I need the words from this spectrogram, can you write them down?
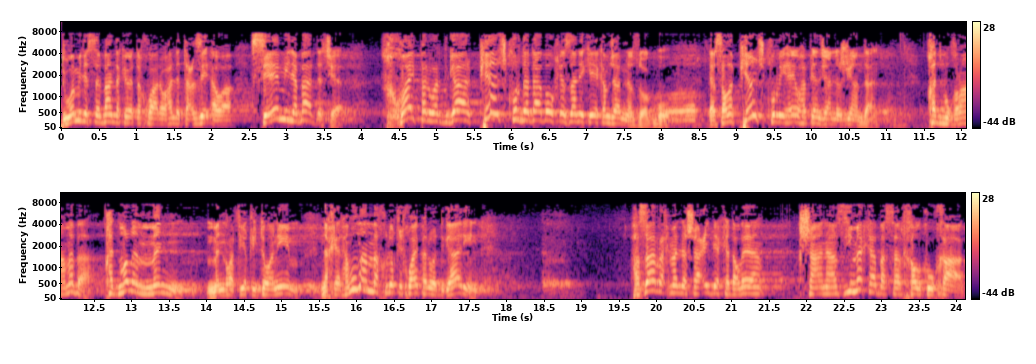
دووەمی لە سەربان دەکەوێتە خوارەوە هەر لە تەعزێ ئەوە سێمی لەبار دەچێ خوای پەروەردگار پێنج کوڕ دەدا بەو خێزانێک کە یەکەم جار نەزۆک بوو ئێساڵە پێنج کوڕی هەیە و هە پێنجیان لە ژیاندان قەت بوغڕامە بە قەت مەڵێ من من ڕەفیقی تۆ نیم نەخێر هەمومان مەخلوقی خوای پەروەردگارین هەزار ڕەحمەت لە شاعیر بێ کە دەڵێ شانازی مەکە بەسەر خەڵک و خاک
